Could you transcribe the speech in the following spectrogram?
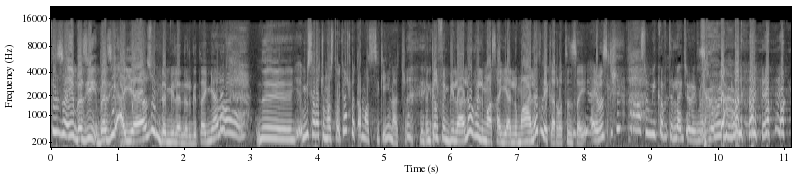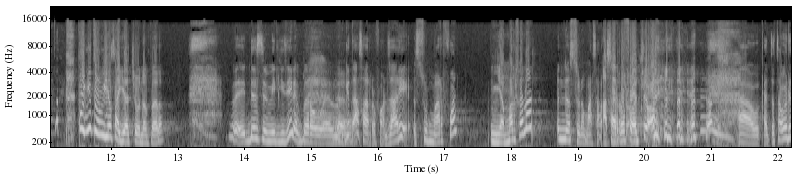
ትንሣኤ በዚህ በዚህ አያያዙ እንደሚለን እርግጠኛ ነኝ። የሚሰራቸው ማስታወቂያዎች በጣም አስቂኝ ናቸው። እንቅልፍ እምቢ ላለው ህልም አሳያለሁ ማለት ነው የቀረው ትንሣኤ አይመስልሽም? ራሱ የሚከፍትላቸው ነው የሚመስለው ህልሙን ተኝቶም እያሳያቸው ነበረ። ደስ የሚል ጊዜ ነበረው። በእርግጥ አሳርፏል። ዛሬ እሱም አርፏል፣ እኛም አርፈናል። እነሱንም አሳረፏቸዋል። አዎ፣ ቀጥታ ወደ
